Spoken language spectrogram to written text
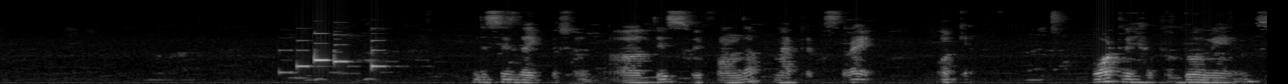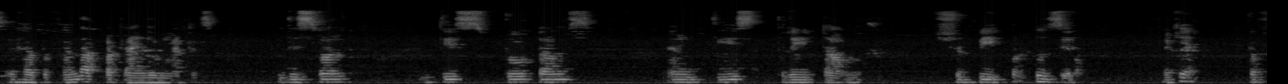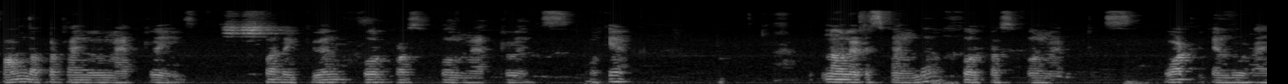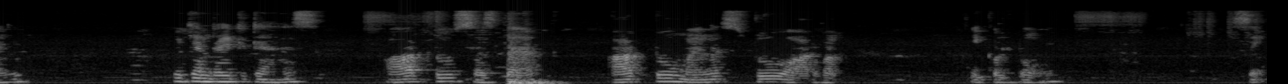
This is the equation. Uh, this we form the matrix right? Okay. What we have to do means we have to find the upper triangle matrix. This one these two terms and these three terms should be equal to 0 okay? To form the upper triangle matrix for a given 4 cross 4 matrix. Okay? Now let us find the 4 cross 4 matrix. What we can do right? We can write it as r2 such that r2 minus 2 r1 equal to say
